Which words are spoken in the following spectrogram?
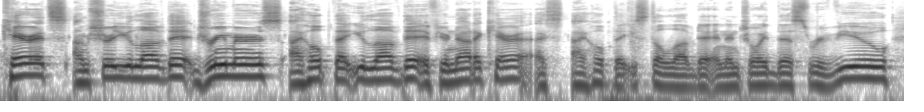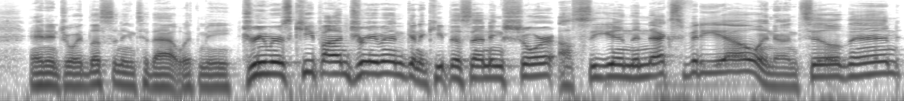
Carats, I'm sure you loved it. Dreamers, I hope that you loved it. If you're not a carat, I hope that you still loved it and enjoyed this review and enjoyed listening to that with me. Dreamers, keep on dreaming. Gonna keep this ending short. I'll see you in the next video, and until then,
